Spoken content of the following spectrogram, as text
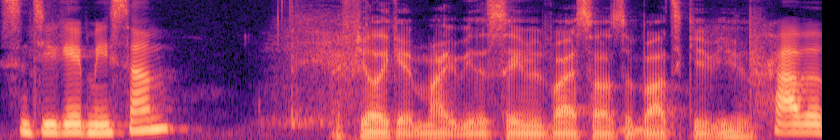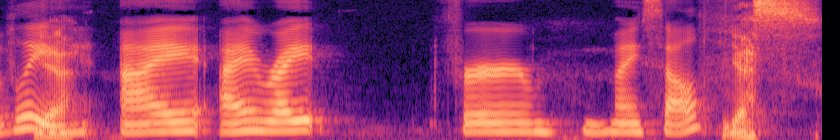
since you gave me some? I feel like it might be the same advice I was about to give you. Probably. Yeah. I I write for myself. Yes.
